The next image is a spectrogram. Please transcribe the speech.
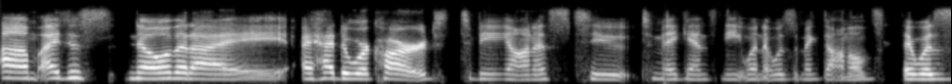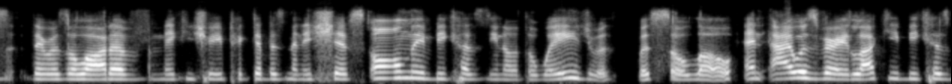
Um i just know that i i had to work hard to be honest to to make ends meet when it was a mcdonald's. There was there was a lot of making sure you picked up as many shifts only because you know the wage was was so low and i was very lucky because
